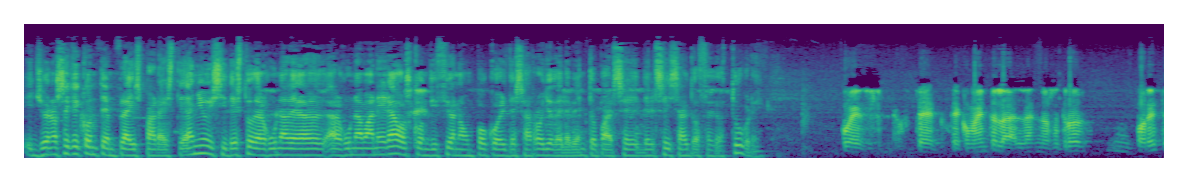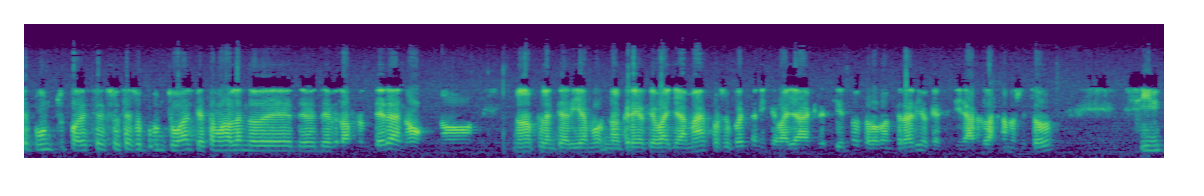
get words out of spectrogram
Yo no sé qué contempláis para este año y si de esto de alguna, de alguna manera os condiciona un poco el desarrollo del evento para el, del 6 al 12 de octubre. Pues te, comento, nosotros por este punto, por este suceso puntual que estamos hablando de, la frontera, no, no, no nos plantearíamos, no creo que vaya más, por supuesto, ni que vaya creciendo, todo lo contrario, que seguirá relajándose todo. Sí,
